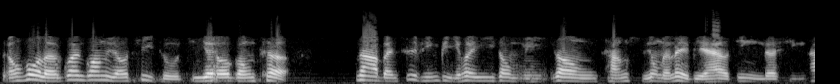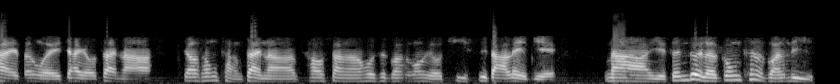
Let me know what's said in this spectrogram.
荣获了观光游憩组绩优公厕。那本次评比会依众民众常使用的类别，还有经营的形态，分为加油站啦、啊、交通场站啦、啊、超商啊，或是观光游憩四大类别。那也针对了公厕管理、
